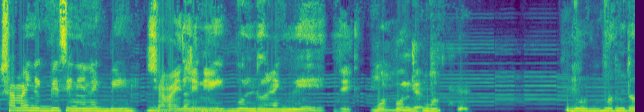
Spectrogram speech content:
সামাই লিখবি চিনি লিখবি সামাই, চিনি। বুন্দু লিখবি জি বুট বুন্দে। দুধ বুন্দু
